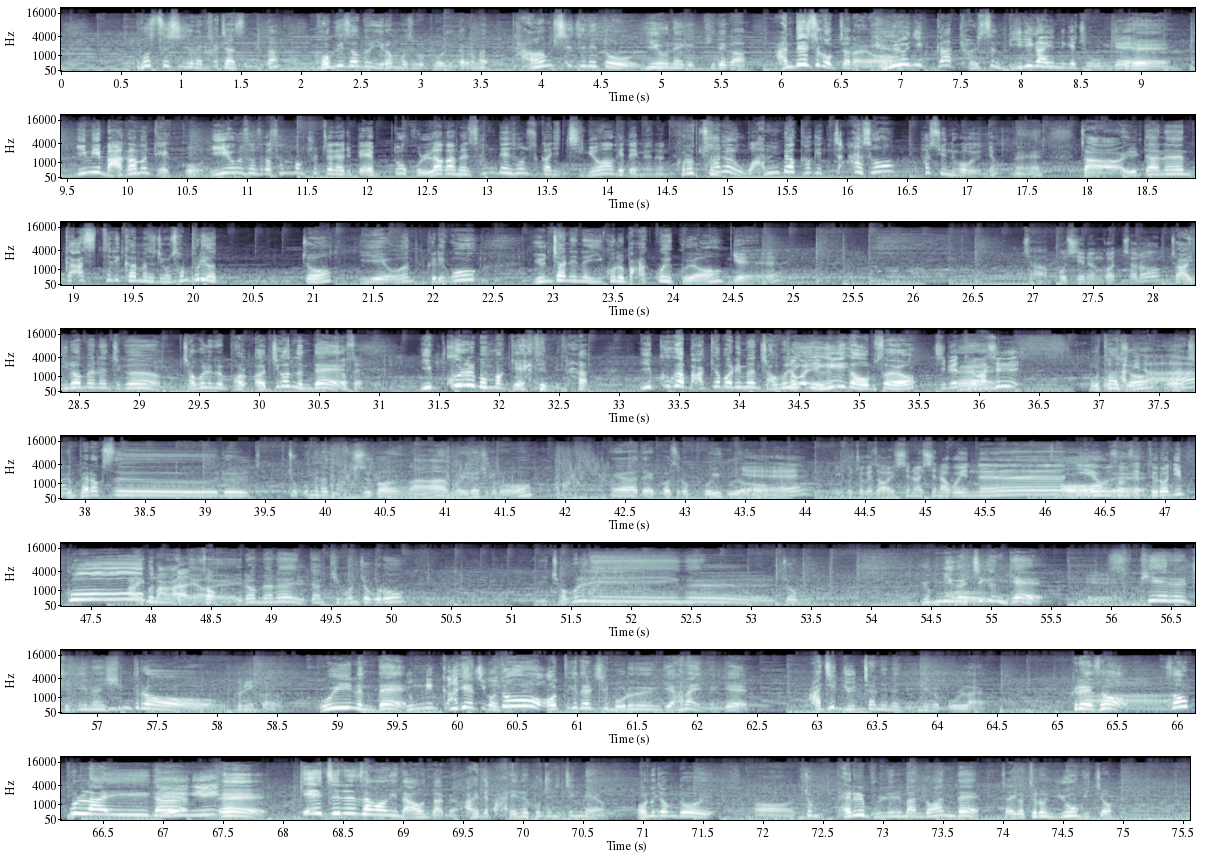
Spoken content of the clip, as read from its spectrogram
포스트 시즌에 가지 않습니까? 거기서도 이런 모습을 보여준다 그러면 다음 시즌이 또 이혜훈에게 기대가 안 될 수가 없잖아요. 그러니까 결승 미리 가 있는 게 좋은 게 예. 이미 마감은 됐고 이혜훈 선수가 선봉 출전해 가지고 맵도 골라가면서 상대 선수까지 지명하게 되면은 그렇죠. 판을 완벽하게 짜서 할 수 있는 거거든요. 네. 자 일단은 가스트릭 하면서 지금 선풀이었죠 이혜훈 그리고 윤찬이는 입구를 막고 있고요. 예. 자 보시는 것처럼 자 이러면은 지금 저글링을 벌, 어, 찍었는데 썼어요. 입구를 못 막게 해야 됩니다. 입구가 막혀버리면 저글링이, 저글링이 의미가 없어요. 집에 네. 들어가실 못하죠. 못합니다. 네, 지금 베럭스를 조금이라도 늦추거나 뭐 이런 식으로 해야 될 것으로 보이고요. 예. 입구 쪽에서 얼씬얼씬하고 있는 어, 이혜훈 네. 선수의 드론 입구 아 막았네요. 문단속. 예, 이러면은 일단 기본적으로 이 저글링을 좀 육링을 어우. 찍은 게 예. 피해를 주기는 힘들어 그러니까요. 보이는데 6링까지 이게 찍었는데. 또 어떻게 될지 모르는 게 하나 있는 게 아직 윤찬이는 육링을 몰라요. 그래서 아. 서플라이가 대응이? 예, 깨지는 상황이 나온다면 아 근데 마린을 꾸준히 찍네요. 어느 정도 어, 좀 배를 불릴 만도 한데 자 이거 드론 유혹이죠.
